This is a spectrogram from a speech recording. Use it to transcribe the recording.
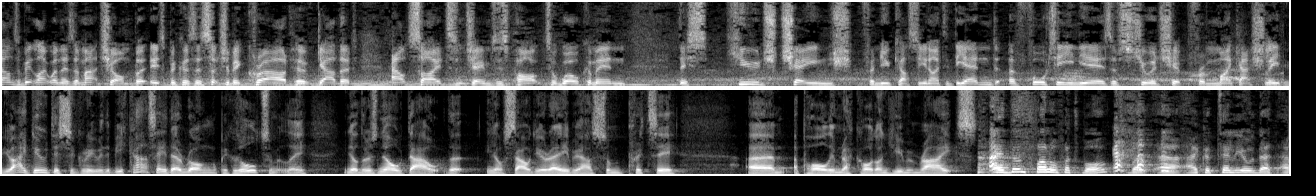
sounds a bit like when there's a match on, but it's because there's such a big crowd who have gathered outside St James's Park to welcome in this huge change for Newcastle United, the end of 14 years of stewardship from Mike Ashley. I do disagree with it, but you can't say they're wrong because ultimately, you know, there's no doubt that, you know, Saudi Arabia has some pretty um, appalling record on human rights. I don't follow football, but uh, I could tell you that I,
